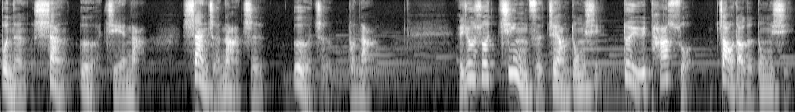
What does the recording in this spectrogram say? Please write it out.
不能善恶皆纳，善者纳之，恶者不纳。也就是说，镜子这样东西，对于它所照到的东西，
